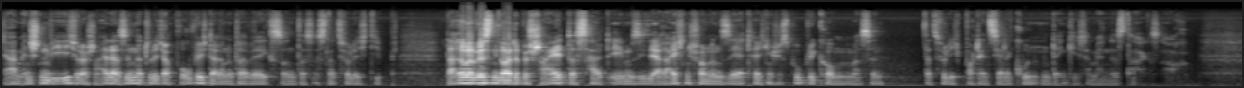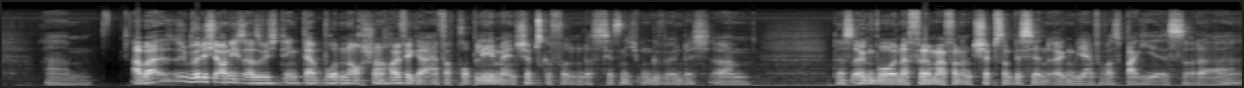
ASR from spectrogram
ja, Menschen wie ich oder Schneider sind natürlich auch beruflich darin unterwegs und das ist natürlich die, darüber wissen die Leute Bescheid, dass halt eben sie erreichen schon ein sehr technisches Publikum. Das sind natürlich potenzielle Kunden, denke ich, am Ende des Tages auch. Ähm, aber würde ich auch nicht, also ich denke, da wurden auch schon häufiger einfach Probleme in Chips gefunden. Das ist jetzt nicht ungewöhnlich, ähm, dass irgendwo in der Firma von einem Chip so ein bisschen irgendwie einfach was buggy ist oder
